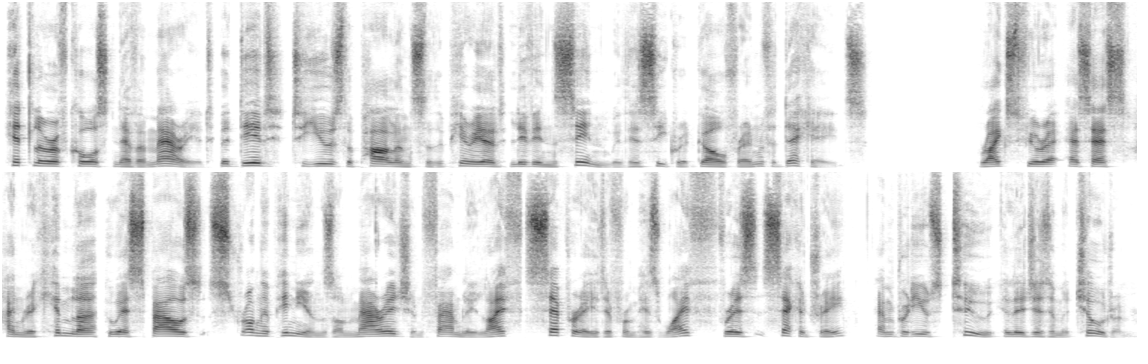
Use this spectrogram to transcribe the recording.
Hitler, of course, never married, but did, to use the parlance of the period, live in sin with his secret girlfriend for decades. Reichsfuhrer SS Heinrich Himmler, who espoused strong opinions on marriage and family life, separated from his wife for his secretary and produced two illegitimate children.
